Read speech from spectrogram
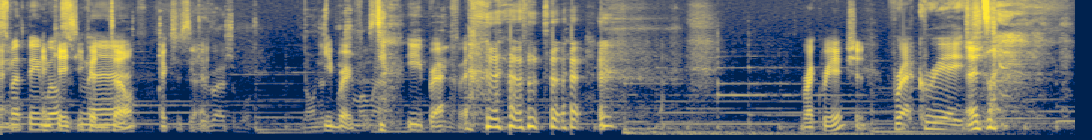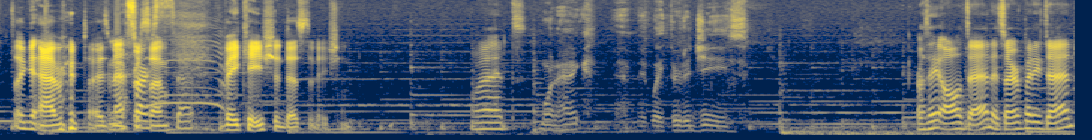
Smith being in Will Eat case you couldn't tell. Exercise. your vegetables. Don't just Eat breakfast. Eat breakfast. Recreation. Recreation. It's like, it's like an advertisement for our some stuff. vacation destination. What? Morning, Hank. And midway through the G's. Are they all dead? Is everybody dead?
